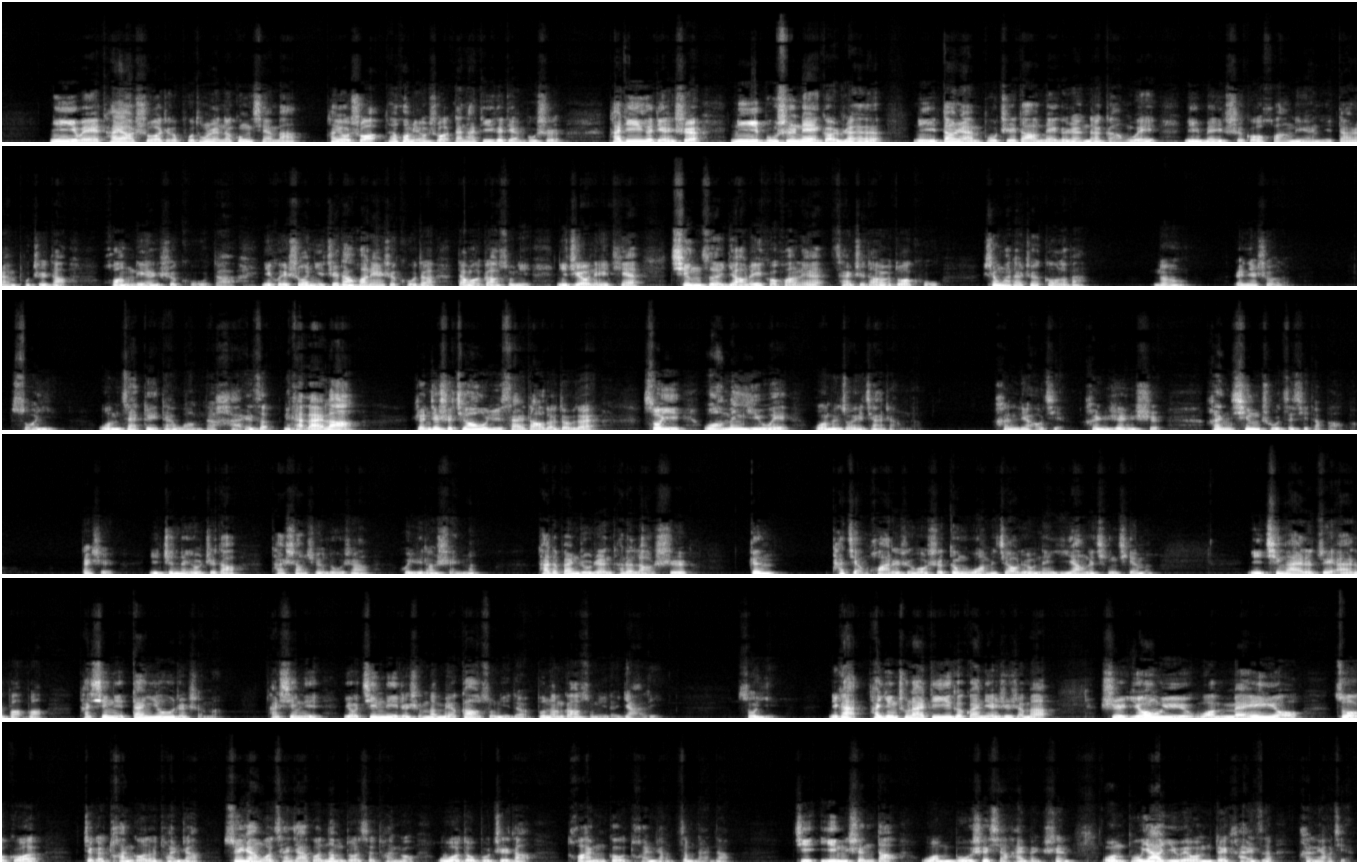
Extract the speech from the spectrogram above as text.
你以为他要说这个普通人的贡献吗？他有说，他后面有说，但他第一个点不是，他第一个点是你不是那个人，你当然不知道那个人的岗位，你没吃过黄连，你当然不知道黄连是苦的。你会说你知道黄连是苦的，但我告诉你，你只有哪天亲自咬了一口黄连，才知道有多苦。升华到这够了吧？No，人家说了，所以。我们在对待我们的孩子，你看来了，人家是教育赛道的，对不对？所以我们以为我们作为家长的，很了解、很认识、很清楚自己的宝宝，但是你真的有知道他上学路上会遇到谁吗？他的班主任、他的老师，跟他讲话的时候是跟我们交流那一样的亲切吗？你亲爱的、最爱的宝宝，他心里担忧着什么？他心里又经历着什么没有告诉你的、不能告诉你的压力？所以，你看他引出来第一个观点是什么？是由于我没有做过这个团购的团长，虽然我参加过那么多次团购，我都不知道团购团长这么难的。即引申到我们不是小孩本身，我们不要以为我们对孩子很了解。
